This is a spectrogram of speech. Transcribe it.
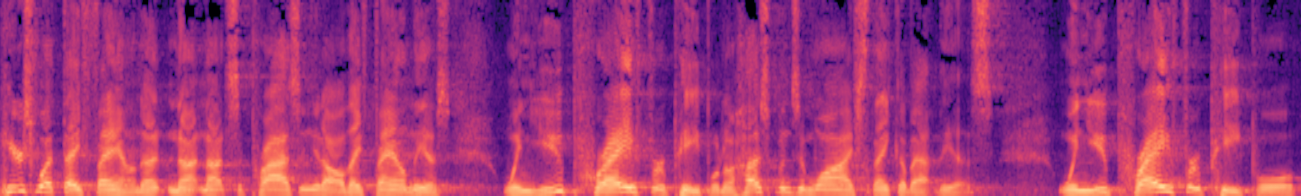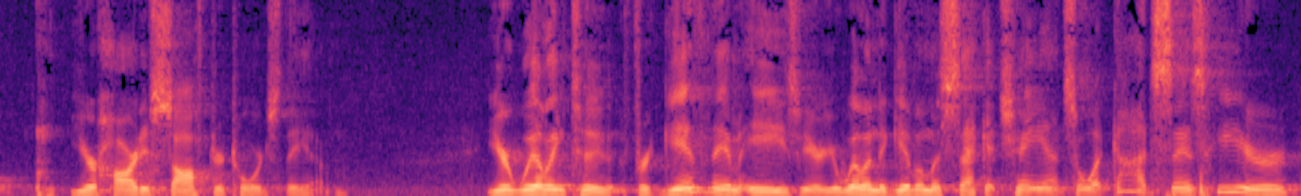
Here's what they found, not, not, surprising at all. They found this. When you pray for people, now, husbands and wives, think about this. When you pray for people, your heart is softer towards them. You're willing to forgive them easier. You're willing to give them a second chance. So, what God says here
